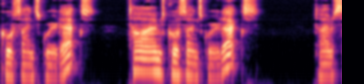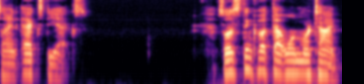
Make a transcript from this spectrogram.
cosine squared x, times cosine squared x times sine x dx. So let's think about that one more time.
